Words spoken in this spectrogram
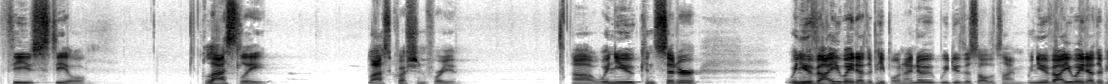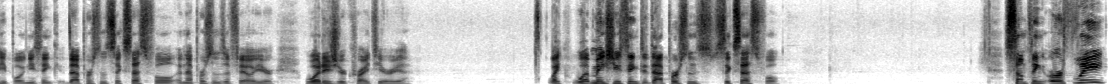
thieves steal. Lastly, last question for you. Uh, when you consider when you evaluate other people, and I know we do this all the time, when you evaluate other people and you think that person's successful and that person's a failure, what is your criteria? Like, what makes you think that that person's successful? Something earthly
